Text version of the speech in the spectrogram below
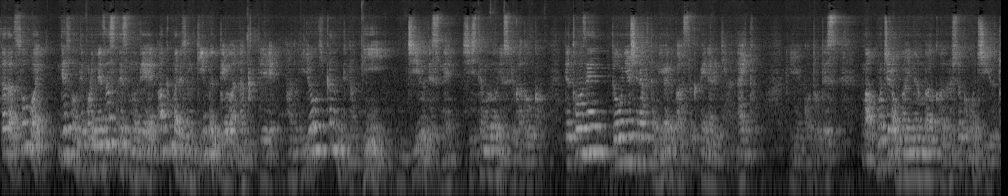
ただそうはですのでこれ目指すですのであくまでその義務ではなくてあの医療機関っていうのに自由ですね。システム導入するかどうか。で当然導入しなくてもいわゆる罰則ペナルティはないということです。まあもちろんマイナンバーカードの取得も自由と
